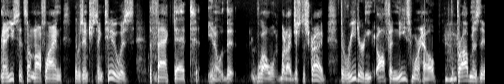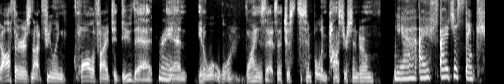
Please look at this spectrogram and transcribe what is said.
now you said something offline that was interesting too. Was the fact that you know that well, what I just described. The reader often needs more help. Mm-hmm. The problem is the author is not feeling qualified to do that. Right. And, you know, w- w- why is that? Is that just simple imposter syndrome? Yeah, I, I just think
